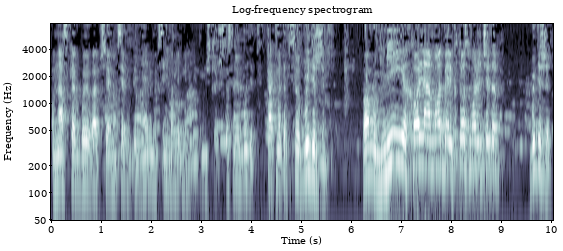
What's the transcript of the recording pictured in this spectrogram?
у нас как бы вообще мы все побледнели, мы все не могли, думали, что, что с нами будет. Как мы это все выдержим? Вам кто сможет что-то выдержать?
